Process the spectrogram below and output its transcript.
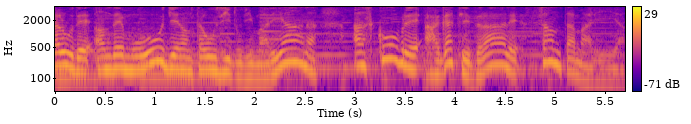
Salute andemmo oggi in Antausido di Mariana a scoprire la cattedrale Santa Maria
